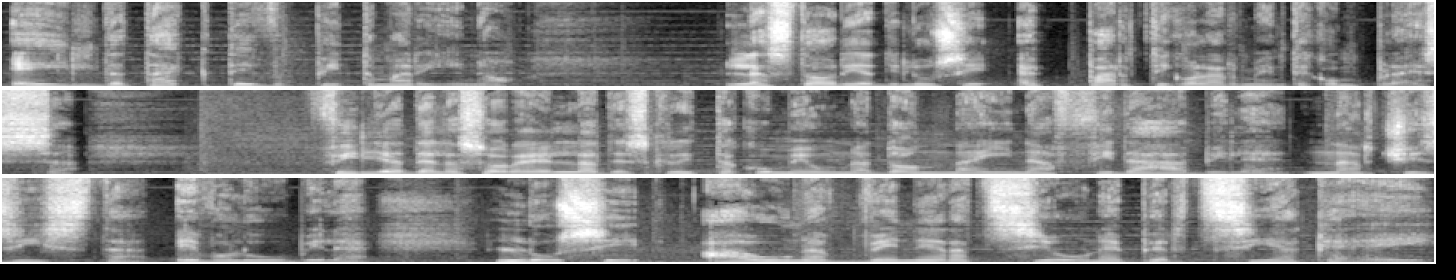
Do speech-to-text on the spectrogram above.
e il detective Pete Marino. La storia di Lucy è particolarmente complessa. Figlia della sorella descritta come una donna inaffidabile, narcisista e volubile, Lucy ha una venerazione per zia Kay.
